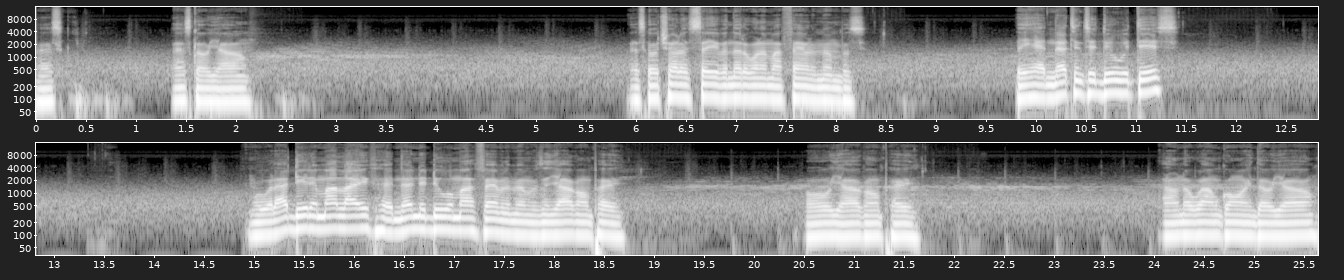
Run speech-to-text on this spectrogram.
Let's let's go, y'all. Let's go try to save another one of my family members. They had nothing to do with this. Well, what I did in my life had nothing to do with my family members, and y'all gonna pay. Oh, y'all gonna pay. I don't know where I'm going though, y'all.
